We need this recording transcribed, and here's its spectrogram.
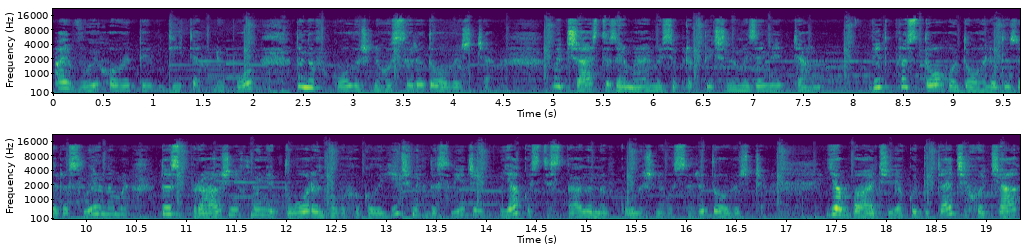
а й виховати в дітях любов до навколишнього середовища. Ми часто займаємося практичними заняттями від простого догляду за рослинами до справжніх моніторингових екологічних досліджень якості стану навколишнього середовища. Я бачу, як у дитячих очах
